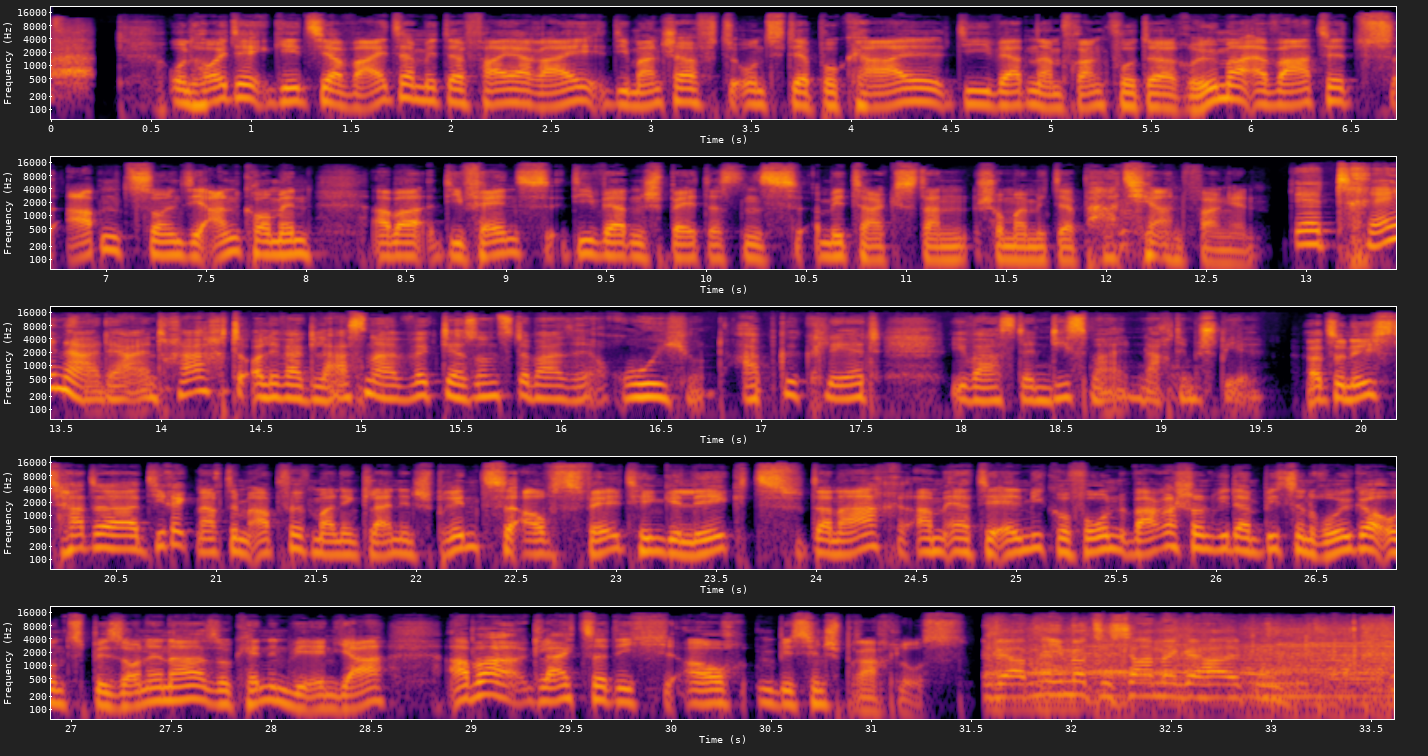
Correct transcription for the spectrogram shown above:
Und heute geht's ja weiter mit der Feierei. Die Mannschaft und der Pokal, die werden am Frankfurter Römer erwartet. Abends sollen sie ankommen, aber die Fans, die werden spätestens mittags dann schon mal mit der Party anfangen. Der Trainer der Eintracht, Oliver Glasner, wirkt ja sonst aber sehr ruhig und abgeklärt. Wie war es denn diesmal nach dem Spiel? Ja, zunächst hat er direkt nach dem Abpfiff mal den kleinen Sprint aufs Feld hingelegt. Danach am RTL-Mikrofon war er schon wieder ein bisschen ruhiger und besonnener, so kennen wir ihn ja, aber gleichzeitig auch ein bisschen sprachlos. Wir haben immer zusammengehalten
